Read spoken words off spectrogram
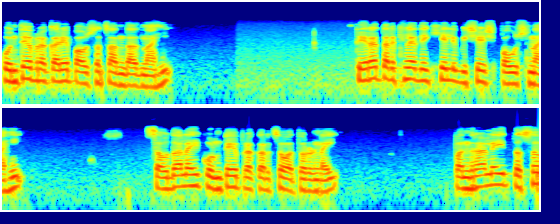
कोणत्याही प्रकारे पावसाचा अंदाज नाही. तेरा तारखेला देखील विशेष पाऊस नाही. चौदालाही कोणत्याही प्रकारचं वातावरण नाही. पंधरालाही तसं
